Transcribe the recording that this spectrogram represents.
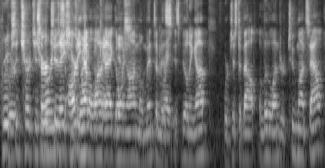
Groups We're- and churches and Churches organizations, already have a right? lot of that going yes. on. Momentum is, Great. is building up. We're just about a little under two months out.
